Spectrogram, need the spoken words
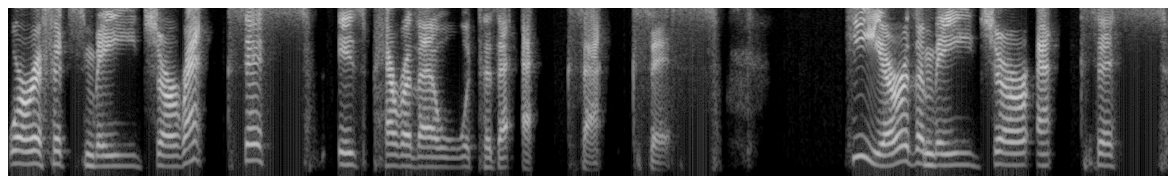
or if its major axis is parallel to the x-axis. Here, the major axis axis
